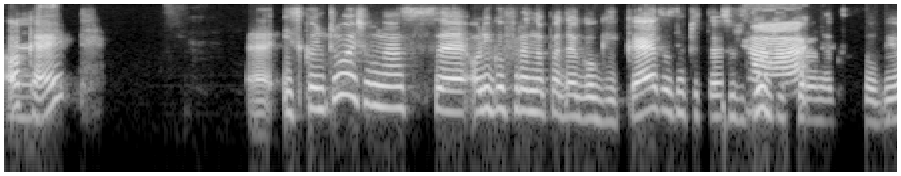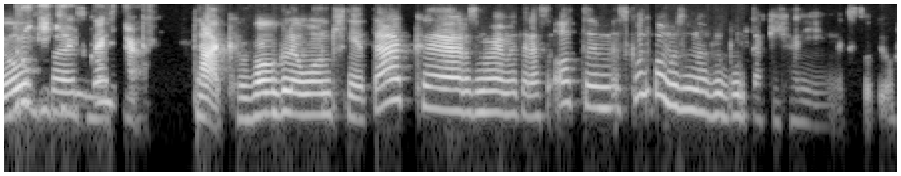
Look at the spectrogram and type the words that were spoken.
Okej. E, I skończyłaś u nas oligofrenopedagogikę, to znaczy to jest już drugi Tak. kierunek studiów. Drugi kierunek, tak. Tak, w ogóle łącznie tak. E, Rozmawiamy teraz o tym, skąd pomysł na wybór takich, a nie innych studiów?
